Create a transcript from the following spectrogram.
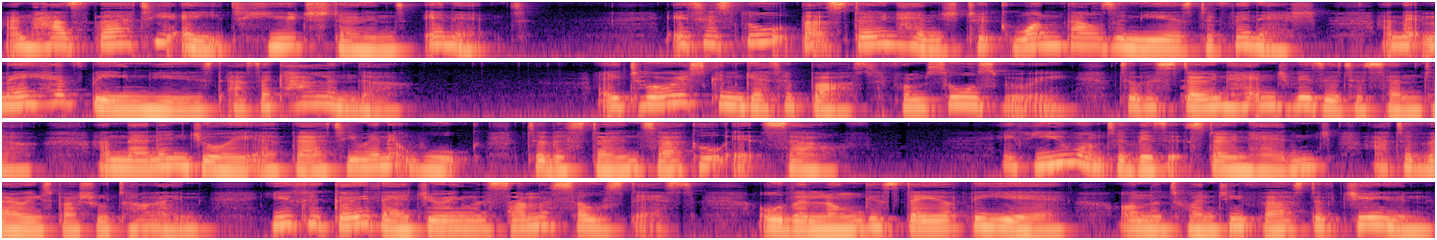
and has 38 huge stones in it. It is thought that Stonehenge took 1,000 years to finish and it may have been used as a calendar. A tourist can get a bus from Salisbury to the Stonehenge Visitor Centre and then enjoy a 30 minute walk to the stone circle itself. If you want to visit Stonehenge at a very special time, you could go there during the summer solstice or the longest day of the year on the 21st of June.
